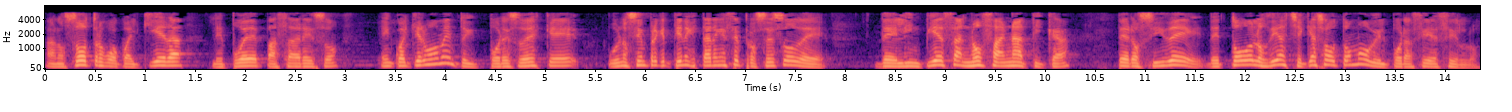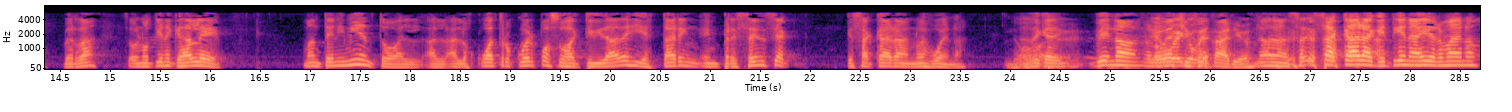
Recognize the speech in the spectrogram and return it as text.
a nosotros o a cualquiera le puede pasar eso en cualquier momento. Y por eso es que uno siempre que tiene que estar en ese proceso de, de limpieza no fanática, pero sí de, de todos los días chequear su automóvil, por así decirlo, ¿verdad? O sea, uno tiene que darle mantenimiento al- al- a los cuatro cuerpos, a sus actividades y estar en, en presencia. Esa cara no es buena. No, Así que, eh, bien, no, no lo voy a buen comentario. No, no, esa, cara que tiene ahí, hermano.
